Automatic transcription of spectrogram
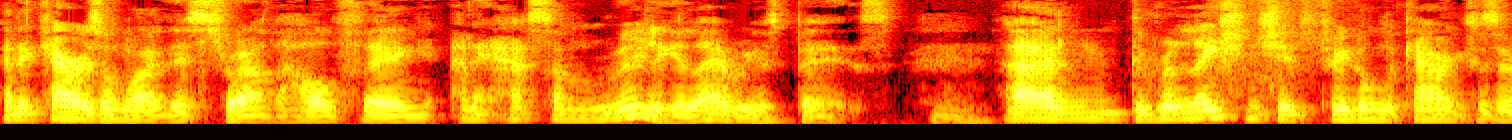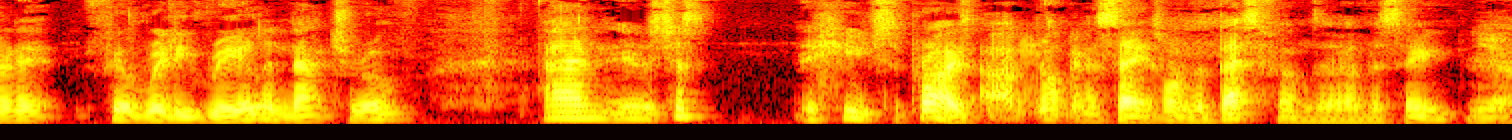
And it carries on like this throughout the whole thing, and it has some really hilarious bits. Hmm. And the relationships between all the characters are in it feel really real and natural. And it was just a huge surprise. I'm not going to say it's one of the best films I've ever seen, Yeah.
